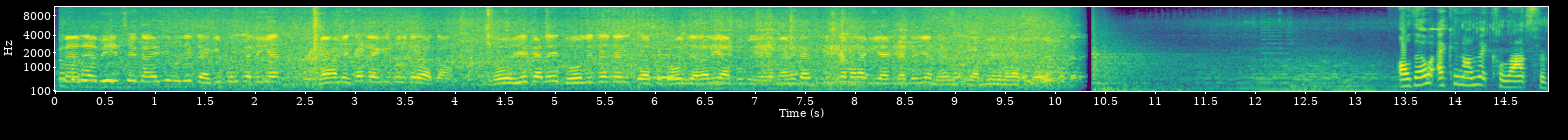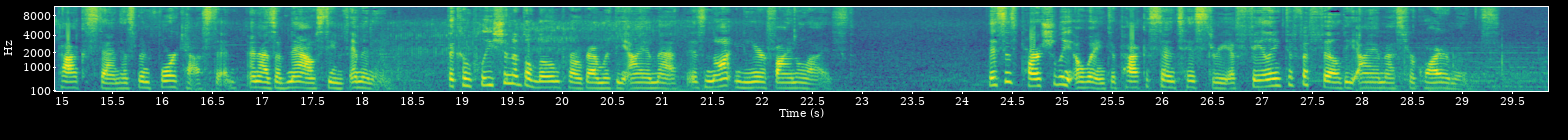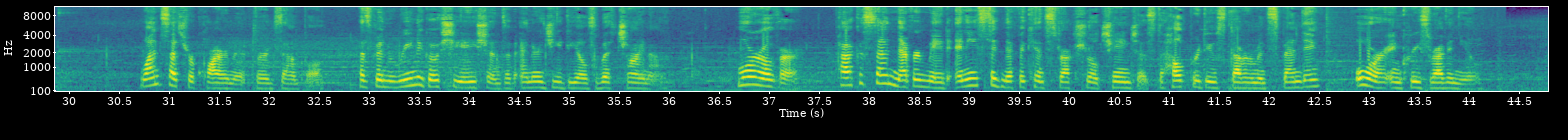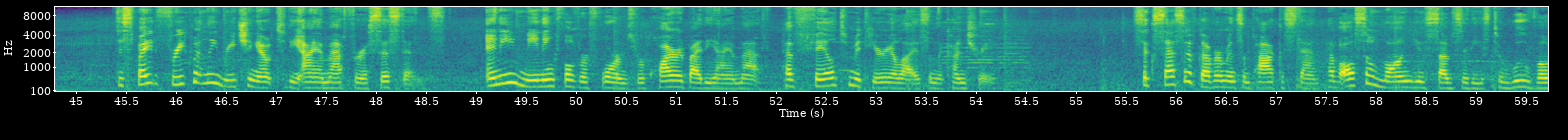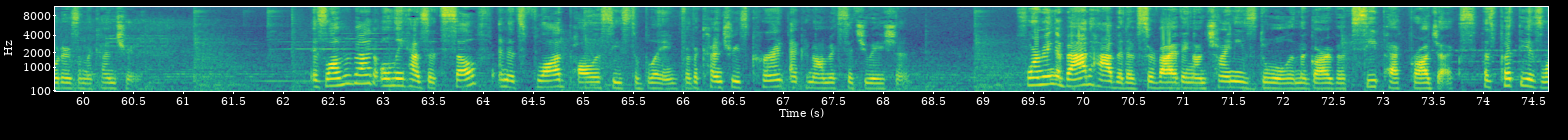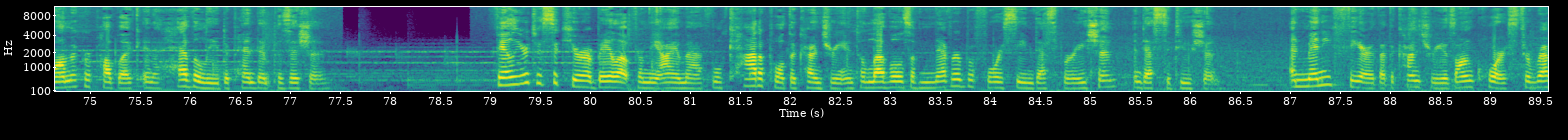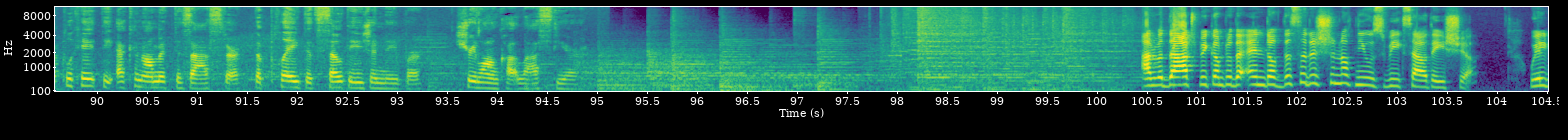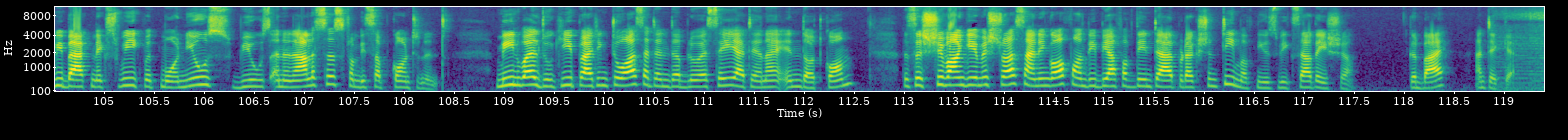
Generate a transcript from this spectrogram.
मैंने अभी इनसे कहा जी मुझे टैंकी full करनी है मैं हमेशा टैंकी फुल करवाता हूँ तो ये कहते हैं दो लीटर से पेट्रोल ज़्यादा नहीं आपको मिलेगा मैंने कहा किसने मना किया है कहते हैं हमें ने मना किया Although economic collapse for Pakistan has been forecasted and as of now seems imminent, the completion of the loan program with the IMF is not near finalized. This is partially owing to Pakistan's history of failing to fulfill the IMF's requirements. One such requirement, for example, has been renegotiations of energy deals with China. Moreover, Pakistan never made any significant structural changes to help reduce government spending or increase revenue. Despite frequently reaching out to the IMF for assistance, any meaningful reforms required by the IMF have failed to materialize in the country. Successive governments in Pakistan have also long used subsidies to woo voters in the country. Islamabad only has itself and its flawed policies to blame for the country's current economic situation. Forming a bad habit of surviving on Chinese dole in the garb of CPEC projects has put the Islamic Republic in a heavily dependent position. Failure to secure a bailout from the IMF will catapult the country into levels of never before seen desperation and destitution. And many fear that the country is on course to replicate the economic disaster that plagued its South Asian neighbor, Sri Lanka, last year. And with that, we come to the end of this edition of Newsweek South Asia. We'll be back next week with more news, views and analysis from the subcontinent. Meanwhile, do keep writing to us at nwsa at nin.com. This is Shivangi Mishra signing off on the behalf of the entire production team of Newsweek South Asia. Goodbye and take care.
